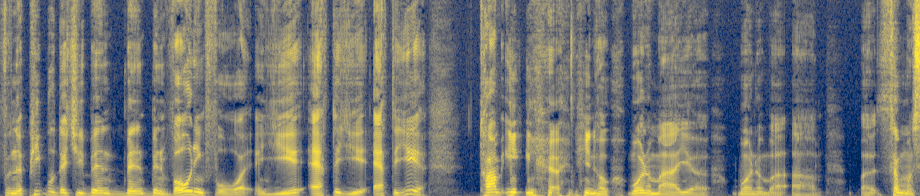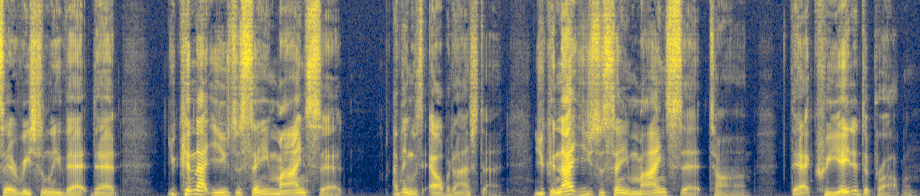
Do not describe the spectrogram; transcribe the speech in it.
from the people that you've been, been, been voting for and year after year after year. Tom, you know, one of my, uh, one of my, uh, uh, someone said recently that, that you cannot use the same mindset. I think it was Albert Einstein. You cannot use the same mindset, Tom, that created the problem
